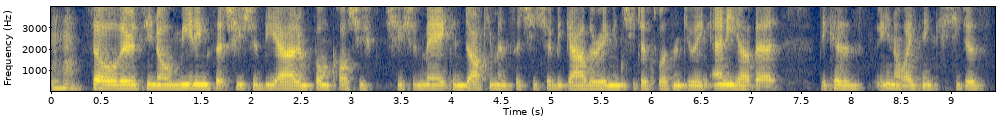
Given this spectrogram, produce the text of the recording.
Mhm. So there's you know meetings that she should be at and phone calls she she should make and documents that she should be gathering, and she just wasn't doing any of it because you know I think she just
